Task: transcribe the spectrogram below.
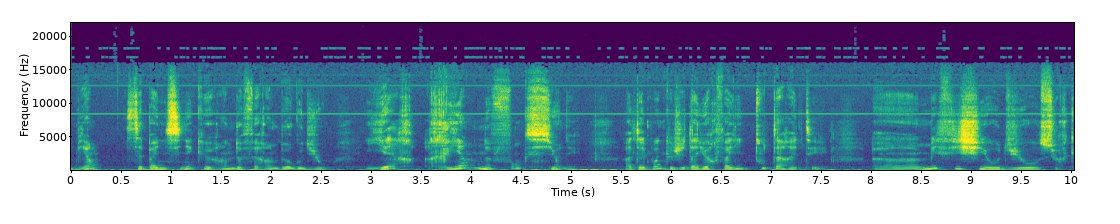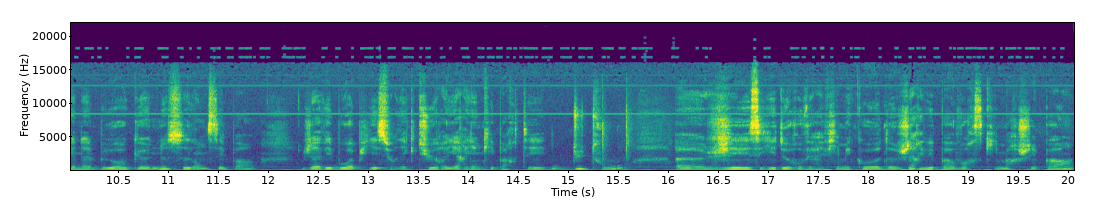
bien, c'est pas une sinécure hein, de faire un bug audio. Hier, rien ne fonctionnait, à tel point que j'ai d'ailleurs failli tout arrêter. Euh, mes fichiers audio sur Canal Blog ne se lançaient pas. J'avais beau appuyer sur lecture, il n'y a rien qui partait du tout. Euh, j'ai essayé de revérifier mes codes, j'arrivais pas à voir ce qui marchait pas.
